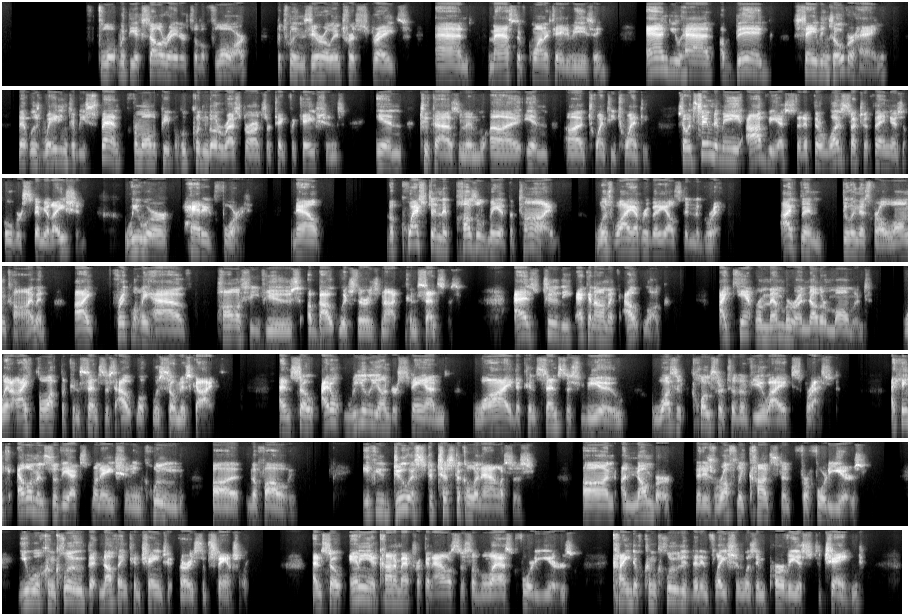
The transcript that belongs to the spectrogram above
floor, with the accelerator to the floor between zero interest rates and massive quantitative easing and you had a big savings overhang that was waiting to be spent from all the people who couldn't go to restaurants or take vacations in 2000 and uh, in uh, 2020. So it seemed to me obvious that if there was such a thing as overstimulation, we were headed for it. Now, the question that puzzled me at the time was why everybody else didn't agree. I've been doing this for a long time, and I frequently have policy views about which there is not consensus. As to the economic outlook, I can't remember another moment when I thought the consensus outlook was so misguided. And so I don't really understand why the consensus view wasn't closer to the view I expressed. I think elements of the explanation include uh, the following. If you do a statistical analysis on a number that is roughly constant for 40 years, you will conclude that nothing can change it very substantially. And so any econometric analysis of the last 40 years kind of concluded that inflation was impervious to change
